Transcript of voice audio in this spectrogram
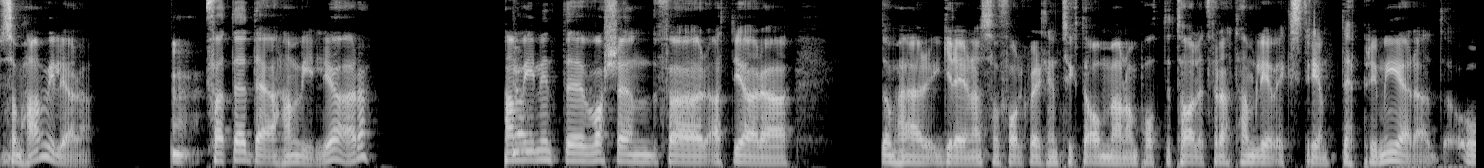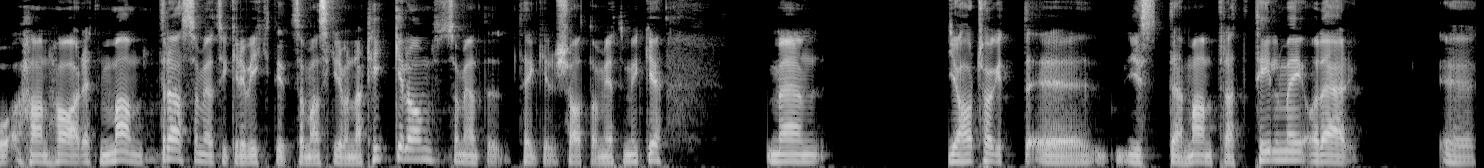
som han vill göra. Mm. För att det är det han vill göra. Han vill inte vara känd för att göra de här grejerna som folk verkligen tyckte om med honom på 80-talet för att han blev extremt deprimerad. Och han har ett mantra som jag tycker är viktigt som han skrev en artikel om som jag inte tänker tjata om jättemycket. Men jag har tagit eh, just det mantrat till mig och det är eh,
